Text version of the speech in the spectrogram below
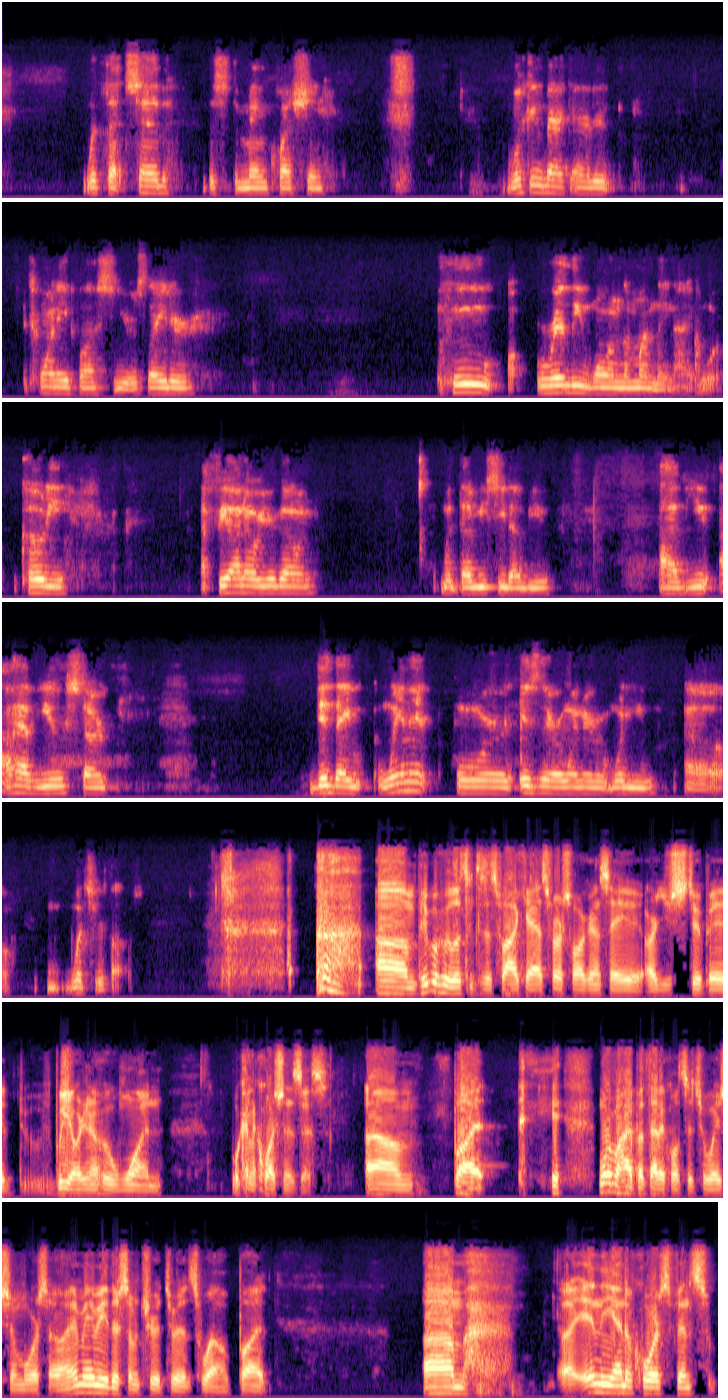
With that said, this is the main question. Looking back at it 20 plus years later, who really won the Monday Night War? Cody, I feel I know where you're going with WCW. I have you. I'll have you start. Did they win it, or is there a winner? What do you? Uh, what's your thoughts? um, people who listen to this podcast, first of all, are going to say, "Are you stupid?" We already know who won. What kind of question is this? Um, but more of a hypothetical situation, more so, and maybe there's some truth to it as well. But um, uh, in the end, of course, Vince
